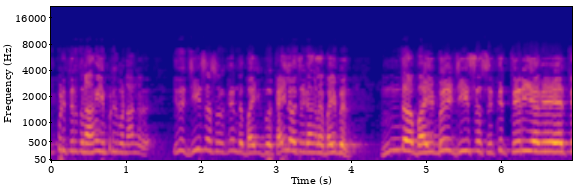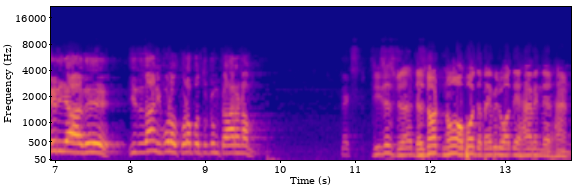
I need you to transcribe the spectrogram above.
எப்படி திருத்தினாங்க எப்படி பண்ணாங்க. இது ஜீசஸுக்கு இந்த பைபிள் கையில வச்சிருக்காங்களே பைபிள். இந்த பைபிள் ஜீசஸுக்கு தெரியவே தெரியாது. இதுதான் இவ்வளவு குழப்பத்துக்கும் காரணம். Next do- does not know about the Bible what they have in their hand.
